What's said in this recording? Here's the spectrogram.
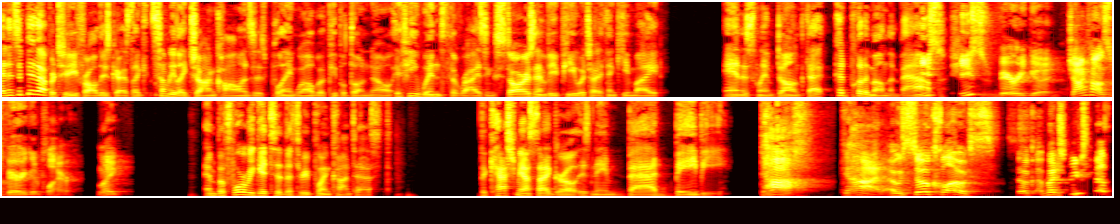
And it's a big opportunity for all these guys. Like somebody like John Collins is playing well, but people don't know. If he wins the Rising Stars MVP, which I think he might, and a slam dunk, that could put him on the map. He's, he's very good. John Collins is a very good player. Like, and before we get to the three point contest, the Cash Me Outside girl is named Bad Baby. Ah, God, I was so close. So, but she spells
